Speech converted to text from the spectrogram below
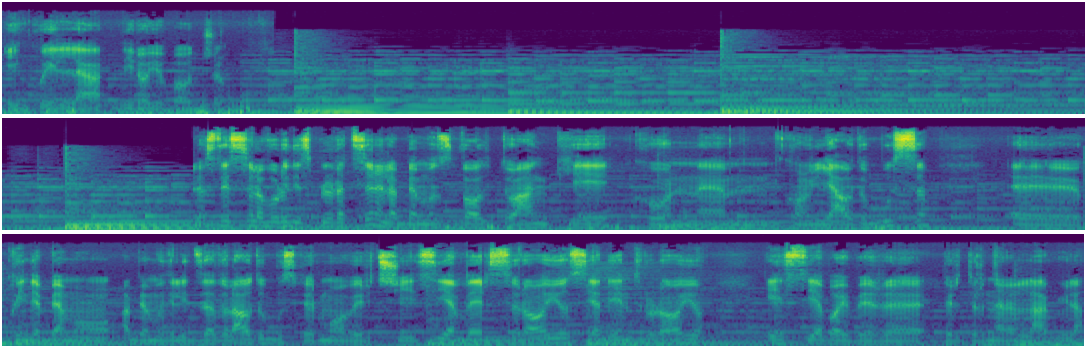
e quella di Roio Poggio. stesso lavoro di esplorazione l'abbiamo svolto anche con, ehm, con gli autobus, eh, quindi abbiamo, abbiamo utilizzato l'autobus per muoverci sia verso Roio sia dentro Roio e sia poi per, per tornare all'Aquila.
